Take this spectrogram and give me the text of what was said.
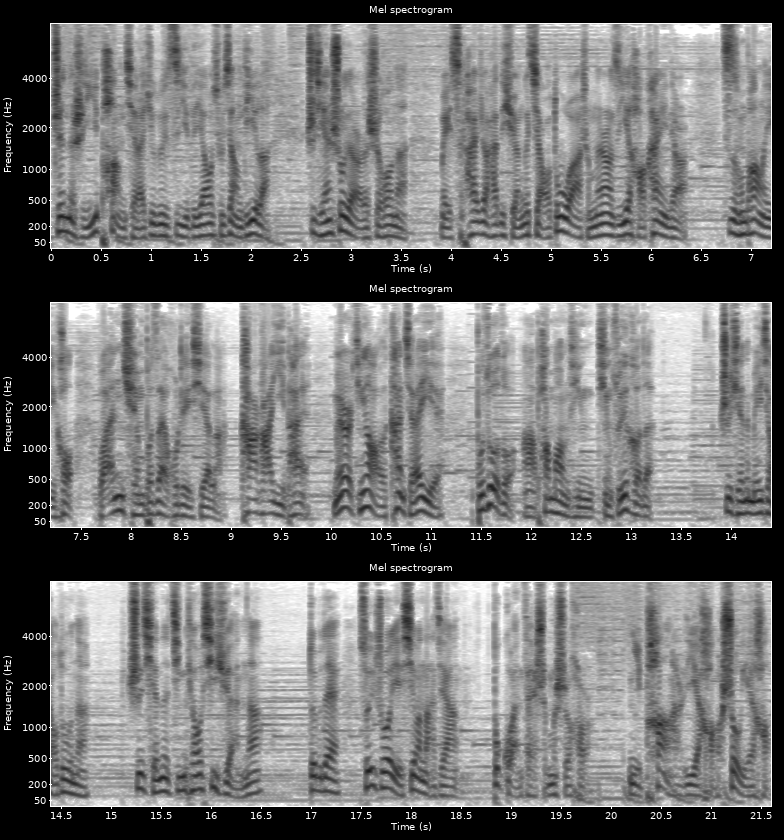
真的是一胖起来就对自己的要求降低了。之前瘦点的时候呢，每次拍照还得选个角度啊什么的，让自己好看一点。自从胖了以后，完全不在乎这些了，咔咔一拍，没事，挺好的，看起来也不做作啊，胖胖的挺挺随和的。之前的没角度呢，之前的精挑细选呢。对不对？所以说，也希望大家，不管在什么时候，你胖也好，瘦也好，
